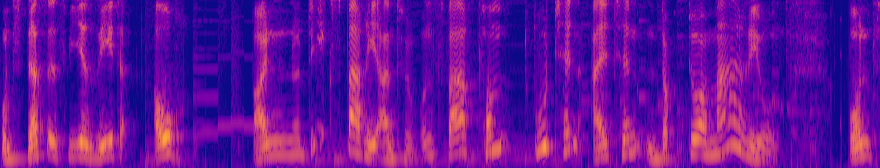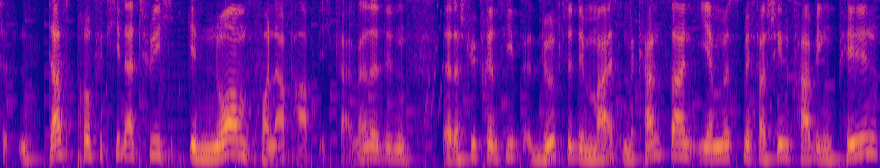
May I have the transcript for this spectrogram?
Und das ist, wie ihr seht, auch eine DX-Variante. Und zwar vom guten alten Dr. Mario. Und das profitiert natürlich enorm von der Farblichkeit. Ne? Äh, das Spielprinzip dürfte den meisten bekannt sein. Ihr müsst mit verschiedenfarbigen Pillen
